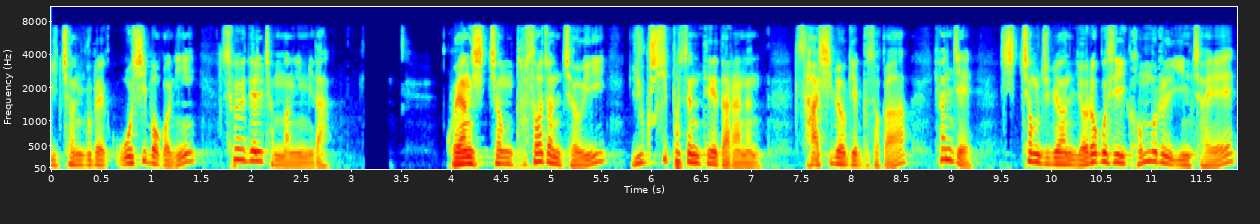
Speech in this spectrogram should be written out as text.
2,950억 원이 소요될 전망입니다. 고양시청 부서 전체의 60%에 달하는 40여 개 부서가 현재 시청 주변 여러 곳의 건물을 임차해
